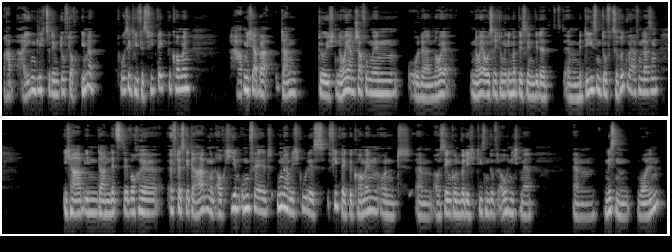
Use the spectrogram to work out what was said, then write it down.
habe eigentlich zu dem Duft auch immer positives Feedback bekommen, habe mich aber dann durch Neuanschaffungen oder neue, Neuausrichtungen immer ein bisschen wieder ähm, mit diesem Duft zurückwerfen lassen ich habe ihn dann letzte Woche öfters getragen und auch hier im Umfeld unheimlich gutes Feedback bekommen und ähm, aus dem Grund würde ich diesen Duft auch nicht mehr ähm, missen wollen.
